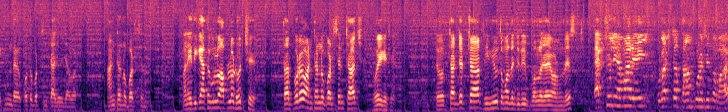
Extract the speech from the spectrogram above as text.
এখানে দেখো কত পার্সেন্ট চার্জ হয়ে যাবার আটান্ন পার্সেন্ট মানে এদিকে এতগুলো আপলোড হচ্ছে, তারপরেও আটান্ন পার্সেন্ট চার্জ হয়ে গেছে। তো চার্জারটার রিভিউ তোমাদের যদি বলা যায় অনলেস্ট অ্যাকচুয়ালি আমার এই প্রোডাক্টটার দাম পড়েছে তোমার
